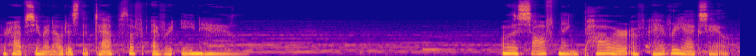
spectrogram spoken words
Perhaps you may notice the depth of every inhale or the softening power of every exhale.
